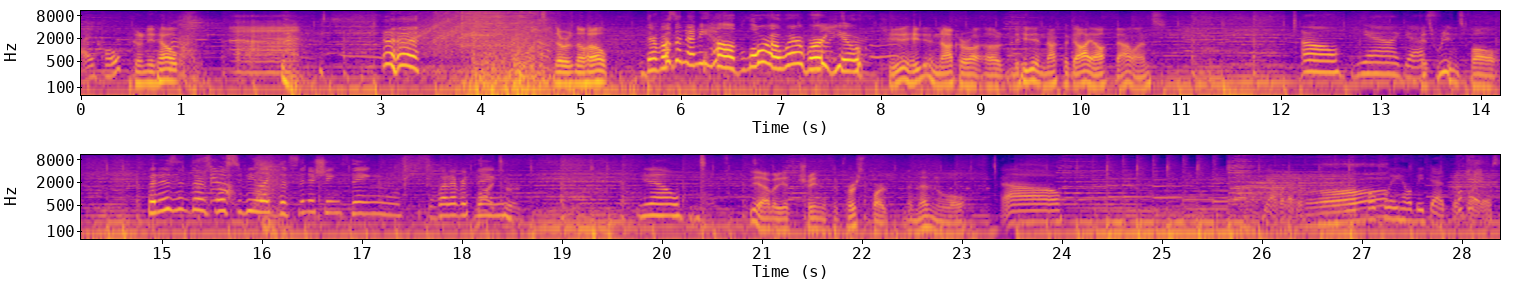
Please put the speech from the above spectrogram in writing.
I hope. gonna need help. there was no help. There wasn't any help. Laura, where were you? He, he didn't knock her. o- Uh, he didn't knock the guy off balance. Oh, yeah, I guess. It's Reed's fault. But isn't there supposed to be like the finishing thing, whatever My thing? turn. You know? Yeah, but he had to train the first part and then roll. Oh. Yeah, whatever. Uh, Hopefully he'll be dead before this.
